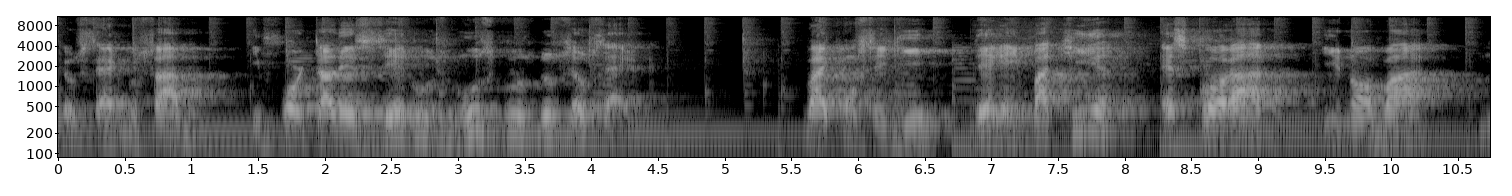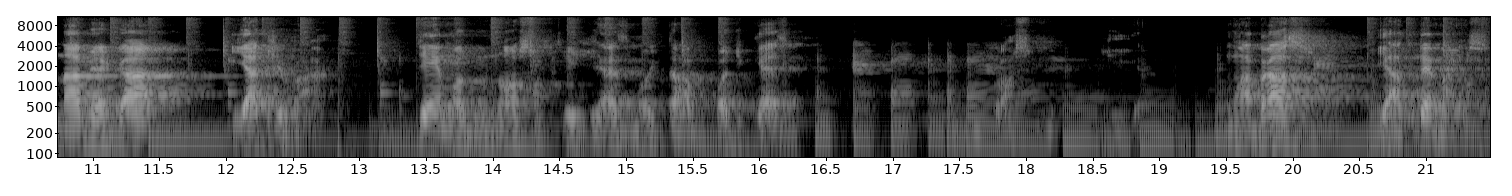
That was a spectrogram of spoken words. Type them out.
seu cérebro sábio e fortalecer os músculos do seu cérebro. Vai conseguir ter empatia, explorar, inovar, navegar e ativar. Tema do nosso 38º podcast. No próximo dia. Um abraço e até mais.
